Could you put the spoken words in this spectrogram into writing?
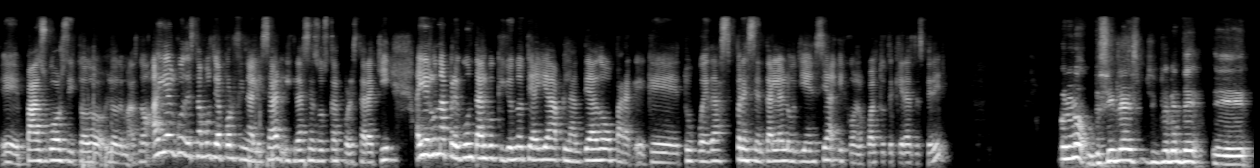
eh, passwords y todo lo demás, ¿no? ¿Hay algo, estamos ya por finalizar y gracias Oscar por estar aquí, ¿hay alguna pregunta, algo que yo no te haya planteado para que, tú puedas presentarle a la audiencia y con lo cual tú te quieras despedir? Bueno, no, decirles simplemente eh,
